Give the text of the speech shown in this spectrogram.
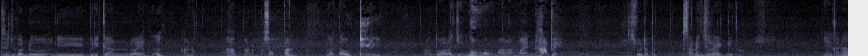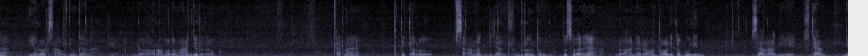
Bisa juga do, diberikan doa yang hm, anak apa anak sopan nggak tahu diri. Orang tua lagi ngomong malah main HP terus lu dapet kesan yang jelek gitu. Ya karena ya lu harus tahu juga lah kayak doa orang tua tuh manjur tuh karena ketika lu misalkan lu lagi di jalan lu beruntung tuh sebenarnya doa dari orang tua lu dikabulin bisa lagi jalan di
